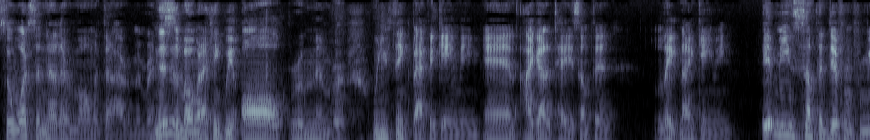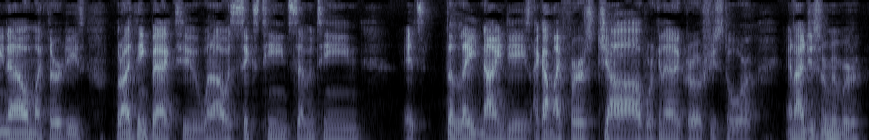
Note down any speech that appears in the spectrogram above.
So what's another moment that I remember? And this is a moment I think we all remember when you think back at gaming. And I gotta tell you something, late night gaming. It means something different for me now in my 30s, but I think back to when I was 16, 17. It's the late 90s. I got my first job working at a grocery store. And I just remember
